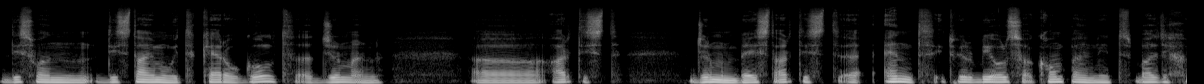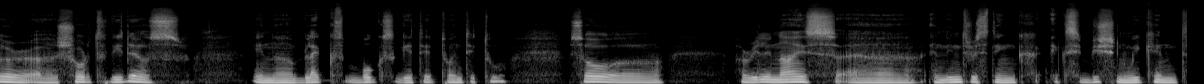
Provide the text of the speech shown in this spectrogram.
This one, this time with Caro Gold, a German uh, artist, German-based artist, uh, and it will be also accompanied by her uh, short videos in uh, Black Box GT22. So. Uh, a really nice uh, and interesting exhibition weekend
